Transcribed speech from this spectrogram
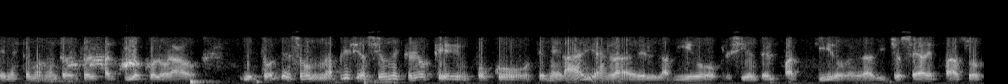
en este momento dentro del Partido Colorado. Y entonces son apreciaciones creo que un poco temerarias la del amigo presidente del partido, ¿verdad? Dicho sea de paso,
